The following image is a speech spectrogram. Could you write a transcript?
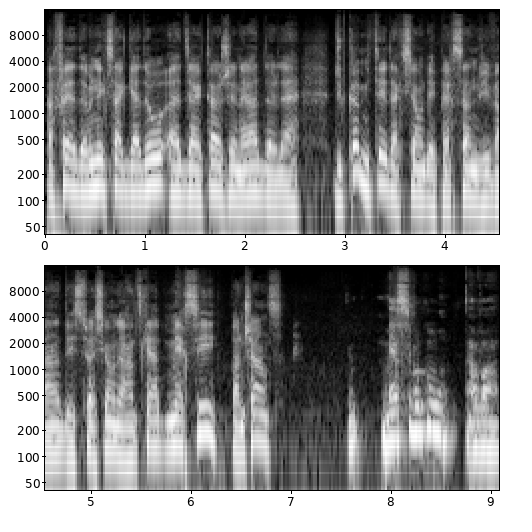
Parfait. Dominique Salgado, euh, directeur général de la, du Comité d'action des personnes vivant des situations de handicap. Merci. Bonne chance. Merci beaucoup. Au revoir.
